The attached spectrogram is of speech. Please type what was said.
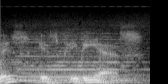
This is PBS.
